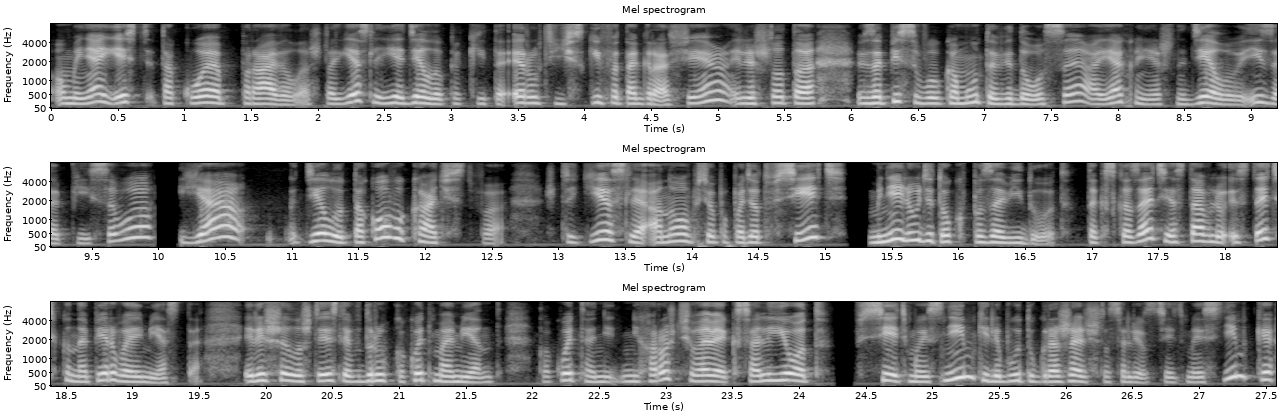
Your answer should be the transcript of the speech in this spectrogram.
у меня есть такое правило, что если я делаю какие-то эротические фотографии или что-то записываю кому-то видосы, а я, конечно, делаю и записываю, я делаю такого качества, что если оно все попадет в сеть, мне люди только позавидуют. Так сказать, я ставлю эстетику на первое место. И решила, что если вдруг в какой-то момент какой-то нехороший человек сольет в сеть мои снимки или будет угрожать, что сольет в сеть мои снимки,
